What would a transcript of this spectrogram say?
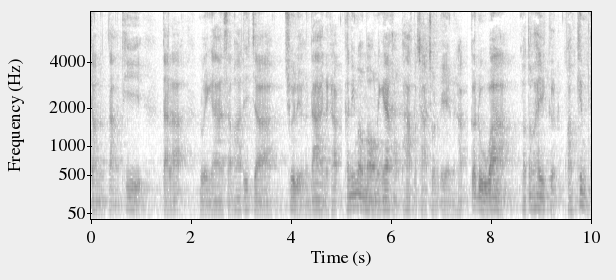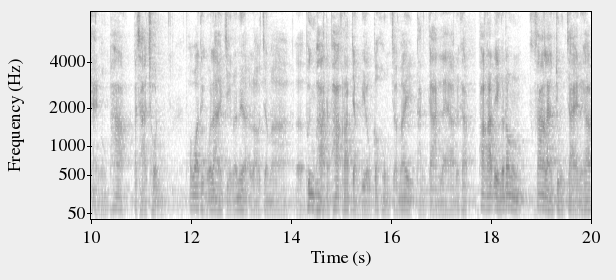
กรรมต่างๆที่แต่ละ หน่วยงานสามารถที่จะช่วยเหลือกันได้นะครับ คราวนี้มามองในแง่ของภาคประชาชนเองนะครับ ก็ดูว่าเราต้องให้เกิดความเข้มแข็งของภาคประชาชน เพราะว่าถึงเวลาจริงๆแล้วเนี่ยเราจะมาพึ่งพาแต่ภาครัฐอย่างเดียวก็คงจะไม่ทันการแล้วนะครับ ภาครัฐเองก็ต้องสร้างแรงจูงใจนะครับ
